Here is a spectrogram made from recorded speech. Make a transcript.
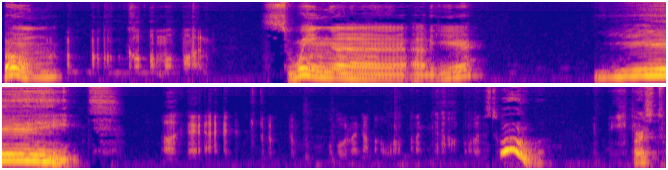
Boom! Come on. Swing uh, out of here. Yeet! Okay. I pulled another one. Woo! First,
